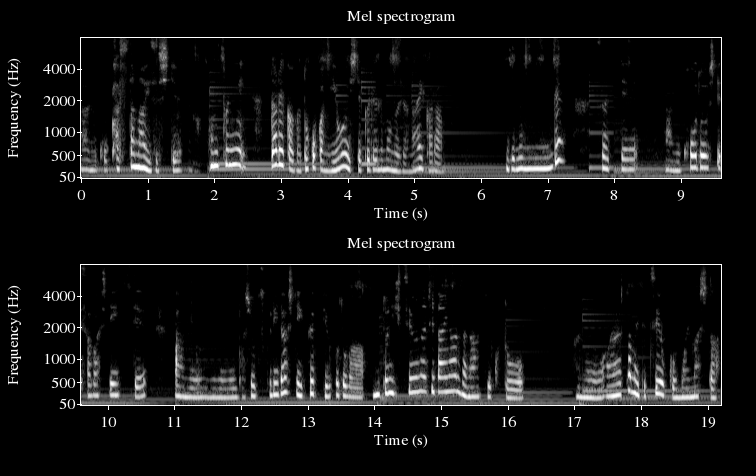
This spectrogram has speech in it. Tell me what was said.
あのこうカスタマイズして、本当に誰かがどこかに用意してくれるものじゃないから、自分でそうやってあの行動して探していってあの場所を作り出していくっていうことが本当に必要な時代なんだなっていうことをあの改めて強く思いました。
